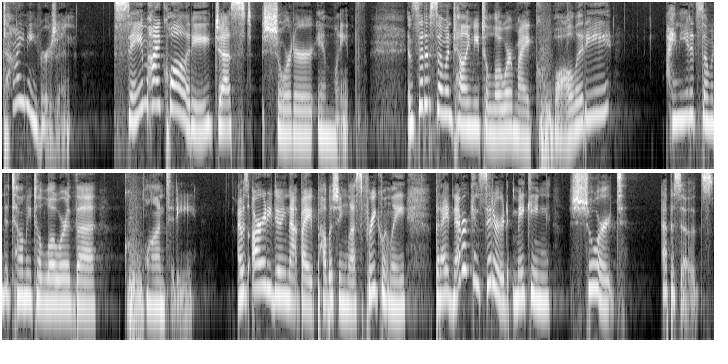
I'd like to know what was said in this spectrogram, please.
tiny version. Same high quality, just shorter in length. Instead of someone telling me to lower my quality, I needed someone to tell me to lower the quantity. I was already doing that by publishing less frequently, but I'd never considered making short episodes.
